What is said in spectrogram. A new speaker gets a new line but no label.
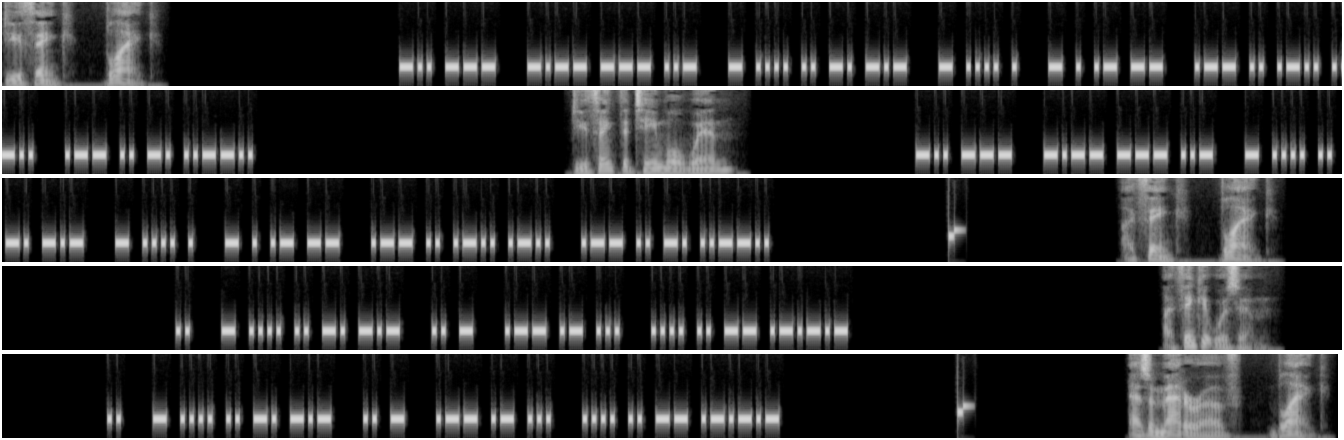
Do you think, blank? Do you think the team will win? I think, blank. I think it was him. As a matter of, blank.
